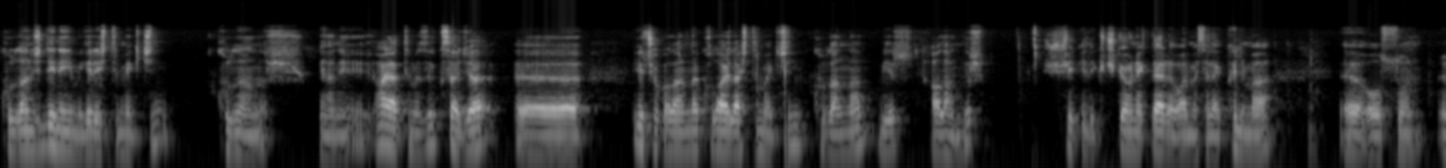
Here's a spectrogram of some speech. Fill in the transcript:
kullanıcı deneyimi geliştirmek için kullanılır. Yani hayatımızı kısaca e, birçok alanda kolaylaştırmak için kullanılan bir alandır. Şu şekilde küçük örnekler de var. Mesela klima e, olsun, e,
